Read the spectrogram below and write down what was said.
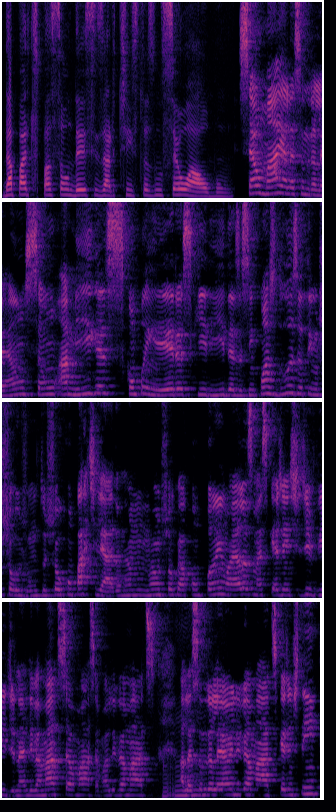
da participação desses artistas no seu álbum? Selma e Alessandra Leão são amigas, companheiras, queridas, assim, com as duas eu tenho um show junto, show compartilhado, não, não é um show que eu acompanho elas, mas que a gente divide, né? Lívia Matos, Selma, Selma, Lívia Matos, uhum. Alessandra Leão e Lívia Matos, que a gente tem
